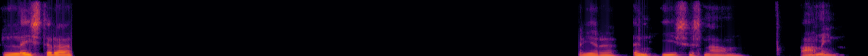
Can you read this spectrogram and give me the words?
luisteraar Here in Jesus naam. Amen.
